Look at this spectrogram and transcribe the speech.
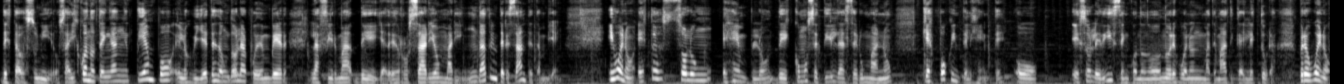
de Estados Unidos. Ahí cuando tengan tiempo en los billetes de un dólar pueden ver la firma de ella, de Rosario Marín. Un dato interesante también. Y bueno, esto es solo un ejemplo de cómo se tilda el ser humano que es poco inteligente o eso le dicen cuando no, eres bueno en matemática y lectura. Pero bueno,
